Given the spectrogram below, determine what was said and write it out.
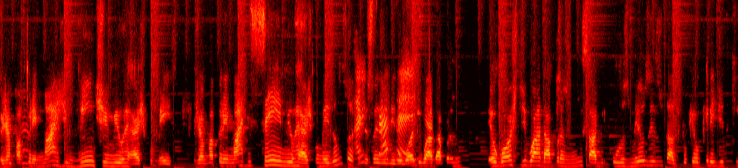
eu já faturei mais de 20 mil reais por mês, eu já faturei mais de 100 mil reais por mês. Eu não sou essa a pessoa exibida, eu gosto de guardar para mim. Eu gosto de guardar para mim, sabe, os meus resultados, porque eu acredito que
